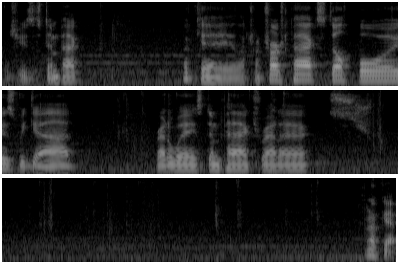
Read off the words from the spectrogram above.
Let's use a stim pack. Okay, electron charge pack, stealth boys. We got right away stim packs, Rad-X. Okay.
